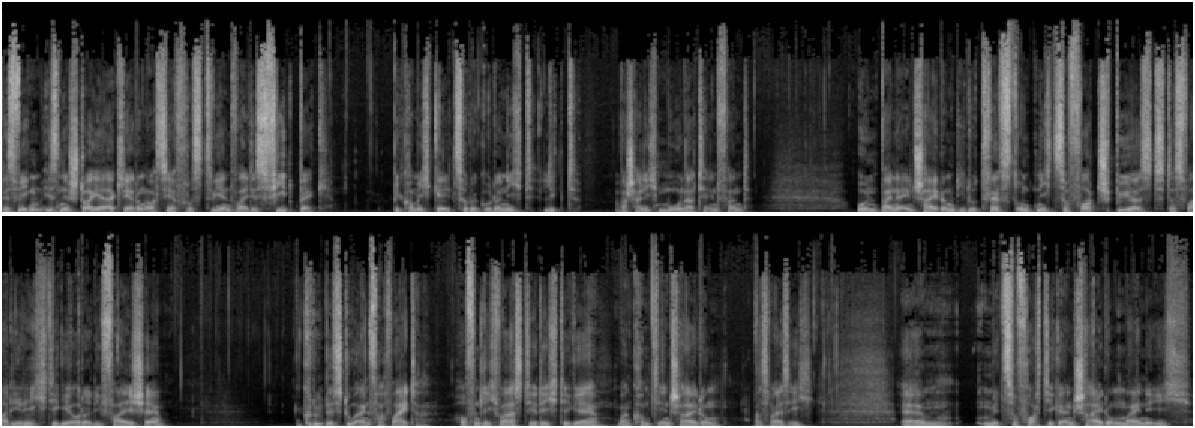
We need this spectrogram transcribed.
Deswegen ist eine Steuererklärung auch sehr frustrierend, weil das Feedback, bekomme ich Geld zurück oder nicht, liegt wahrscheinlich Monate entfernt. Und bei einer Entscheidung, die du triffst und nicht sofort spürst, das war die richtige oder die falsche, grübelst du einfach weiter. Hoffentlich war es die richtige, wann kommt die Entscheidung, was weiß ich. Ähm, mit sofortiger Entscheidung meine ich,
